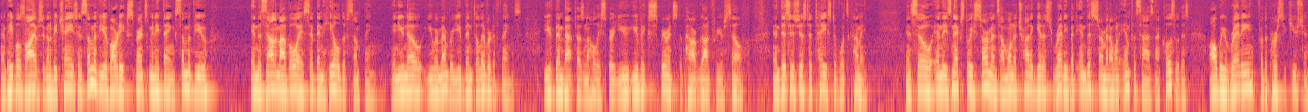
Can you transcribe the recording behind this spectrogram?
And people's lives are going to be changed. And some of you have already experienced many things. Some of you in the sound of my voice have been healed of something. And you know, you remember, you've been delivered of things. You've been baptized in the Holy Spirit. You, you've experienced the power of God for yourself. And this is just a taste of what's coming. And so, in these next three sermons, I want to try to get us ready. But in this sermon, I want to emphasize, and I close with this are we ready for the persecution?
